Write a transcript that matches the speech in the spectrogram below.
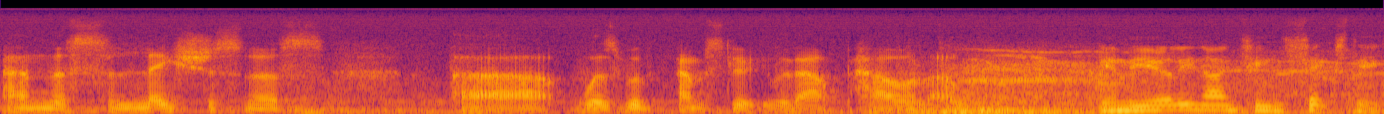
and the salaciousness uh, was with, absolutely without parallel. In the early 1960s,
